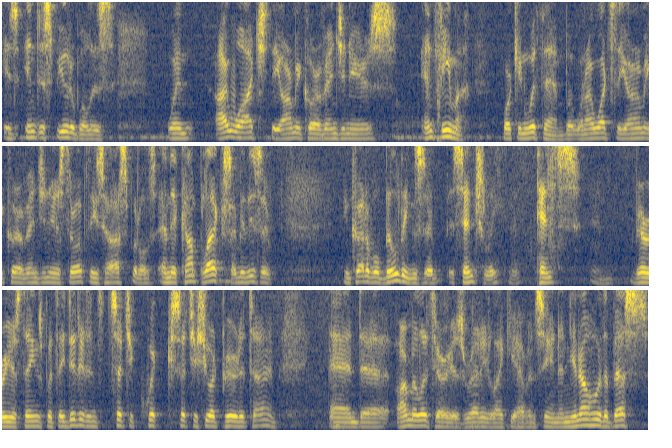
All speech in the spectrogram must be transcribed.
is indisputable is when I watch the Army Corps of Engineers and FEMA working with them, but when I watch the Army Corps of Engineers throw up these hospitals, and they're complex, I mean, these are incredible buildings, uh, essentially, tents and various things, but they did it in such a quick, such a short period of time. And uh, our military is ready like you haven't seen. And you know who the best,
